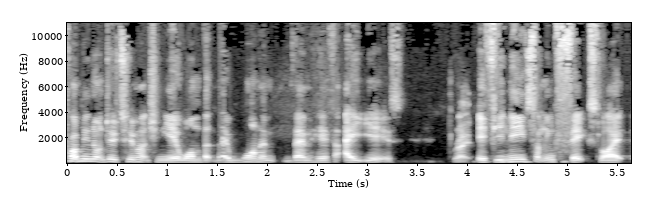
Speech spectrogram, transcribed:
probably not do too much in year one, but they want them here for eight years. Right. If you need something fixed, like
